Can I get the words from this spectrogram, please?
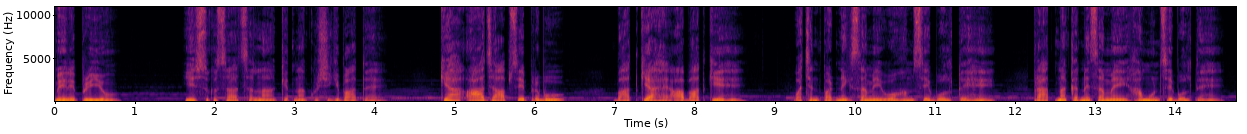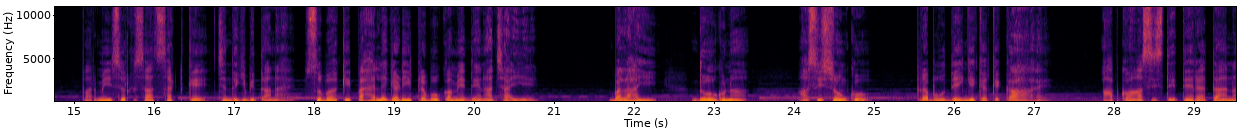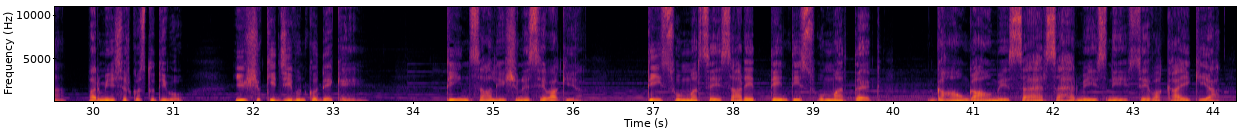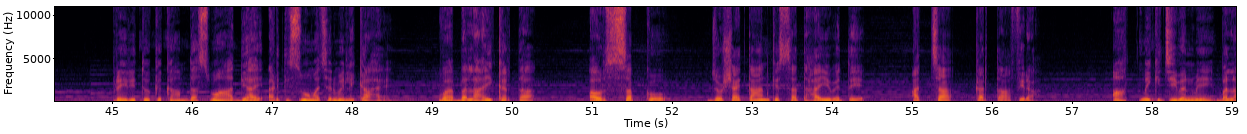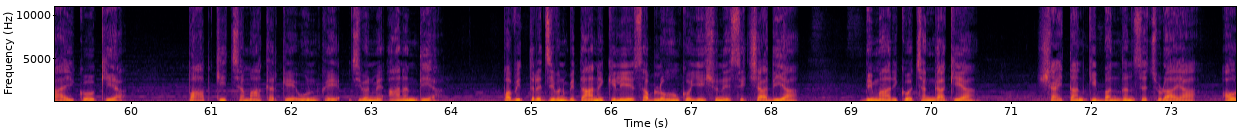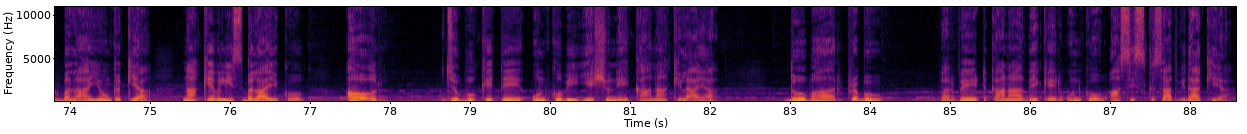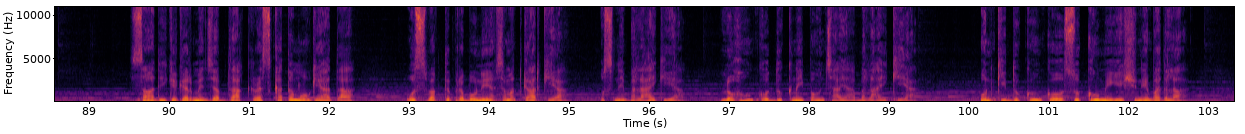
मेरे प्रियो, यीशु के साथ चलना कितना खुशी की बात है। क्या आज आपसे प्रभु बात क्या है? आप बात किए हैं? वचन पढ़ने के समय वो हमसे बोलते हैं। प्रार्थना करने समय हम उनसे बोलते हैं। परमेश्वर के साथ सट के ज़िंदगी बिताना है। सुबह की पहले घड़ी प्रभु को हमें देना चाहिए। भलाई दो गुना आशीषों को प्रभु देंगे करके कहा है। आपको आशीष देते रहता है ना? परमेश्वर को स्तुति वो यीशु की जीवन को देखें। तीन साल यीशु ने सेवा किया। तीस उम्र से साढ़े तैतीस उम्र तक गाँव गाँव में शहर शहर में इसने सेवाकाई किया। प्रेरितों के काम दसवां अध्याय अड़तीसवां वचन में लिखा है, वह भलाई करता और सबको जो शैतान के सताए हुए थे अच्छा करता फिरा। आत्मिक जीवन में भलाई को किया, पाप की क्षमा करके उनके जीवन में आनंद दिया। पवित्र जीवन बिताने के लिए सब लोगों को यीशु ने शिक्षा दिया, बीमारी को चंगा किया, शैतान की बंधन से छुड़ाया और भलाइयों का किया, ना केवल इस भलाई को, और जो भूखे थे उनको भी यीशु ने खाना खिलाया। दो बार प्रभु परवेट काना देकर उनको आशीष के साथ विदा किया। शादी के घर में जब दाक्रस खत्म हो गया था, उस वक्त प्रभु ने चमत्कार किया। उसने भलाई किया। लोगों को दुख नहीं पहुँचाया, भलाई किया। उनकी दुखों को सुखों में यीशु ने बदला।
